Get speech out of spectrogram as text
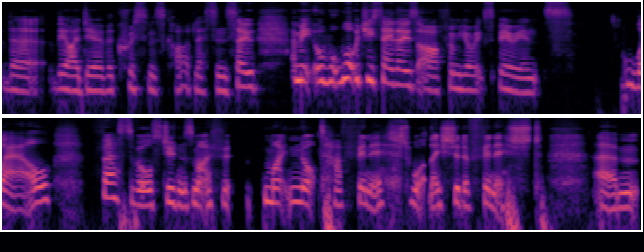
the the idea of a Christmas card lesson. So, I mean, what would you say those are from your experience? Well, first of all, students might might not have finished what they should have finished. Um,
